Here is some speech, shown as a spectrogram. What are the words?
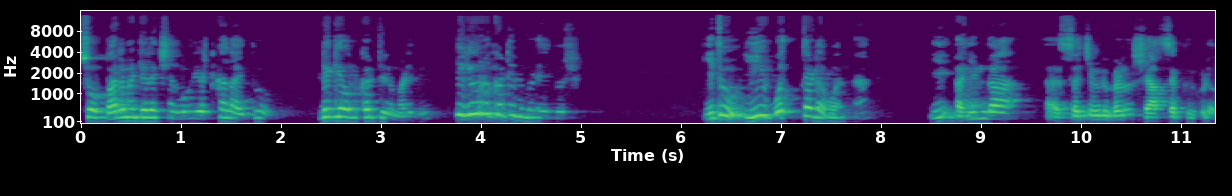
ಸೊ ಪಾರ್ಲಿಮೆಂಟ್ ಎಲೆಕ್ಷನ್ ಮುಗಿದು ಎಷ್ಟು ಕಾಲ ಆಯ್ತು? ಡಿ ಕೆ ಅವ್ರನ್ನ ಕಂಟಿನ್ಯೂ ಮಾಡಿದ್ವಿ ಈಗ ಇವ್ರನ್ನ ಕಂಟಿನ್ಯೂ ಮಾಡಿ ಐದು ವರ್ಷ. ಇದು ಈ ಒತ್ತಡವನ್ನ ಈ ಅಹಿಂದ ಸಚಿವರುಗಳು, ಶಾಸಕರುಗಳು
